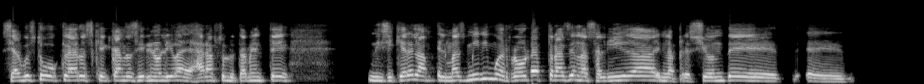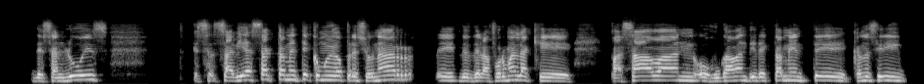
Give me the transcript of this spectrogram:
si algo estuvo claro es que Kansas City no le iba a dejar absolutamente ni siquiera el, más mínimo error atrás en la salida, en la presión de, eh, de San Luis. Sabía exactamente cómo iba a presionar, eh, desde la forma en la que pasaban o jugaban directamente. Kansas City,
